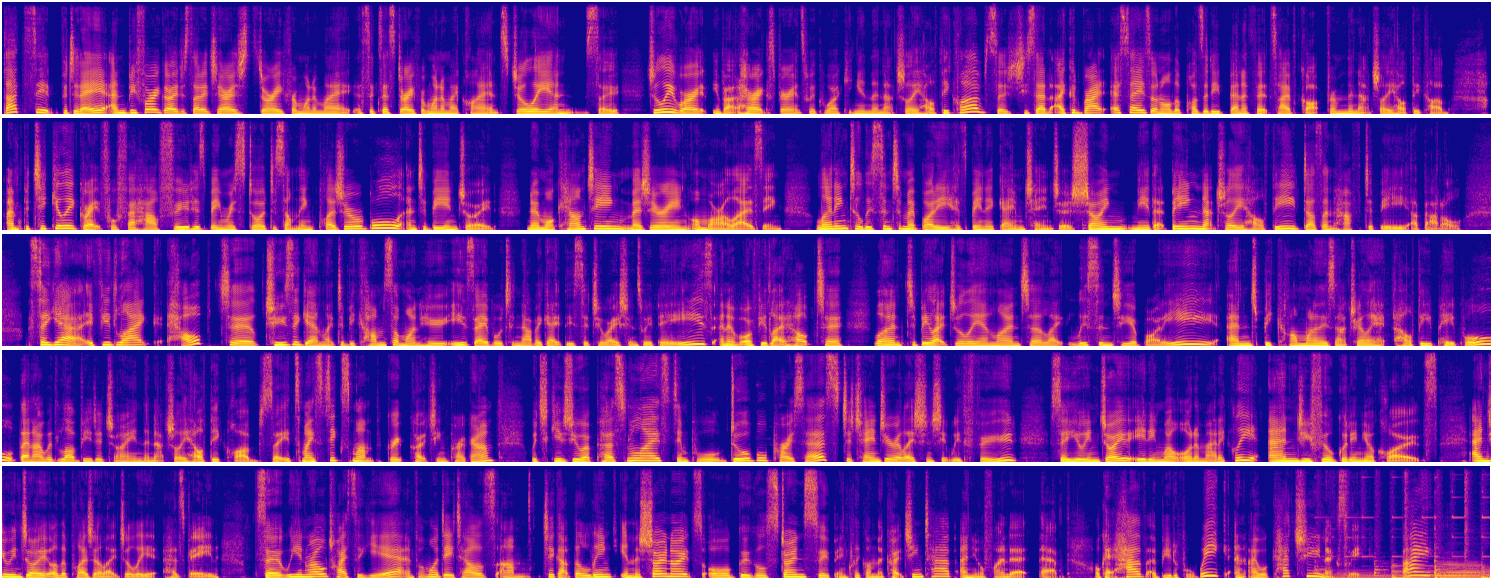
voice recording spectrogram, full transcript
that's it for today. And before I go, I just thought I'd share a story from one of my a success story from one of my clients, Julie. And so Julie wrote about her experience with working in the Naturally Healthy Club. So she said, I could write essays on all the positive benefits I've got from the Naturally Healthy Club. I'm particularly grateful for how food has been restored to something pleasurable and to be enjoyed. No more counting, measuring, or moralizing. Learning to listen to my body has been a game changer, showing me that being naturally healthy doesn't have to be a battle. So, yeah, if you'd like help to choose again, like to become someone who is able to navigate these situations with ease, and if, or if you'd like help to learn to be like Julie and learn to like listen to your body and become one of these naturally healthy people, then I would love you to join the Naturally Healthy Club. So, it's my six month group coaching program, which gives you a personalized, simple, doable process to change your relationship with food so you enjoy eating well automatically and you feel good in your clothes and you enjoy joy or the pleasure, like Julie has been. So we enroll twice a year. And for more details, um, check out the link in the show notes or Google Stone Soup and click on the coaching tab and you'll find it there. Okay, have a beautiful week and I will catch you next week. Bye.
